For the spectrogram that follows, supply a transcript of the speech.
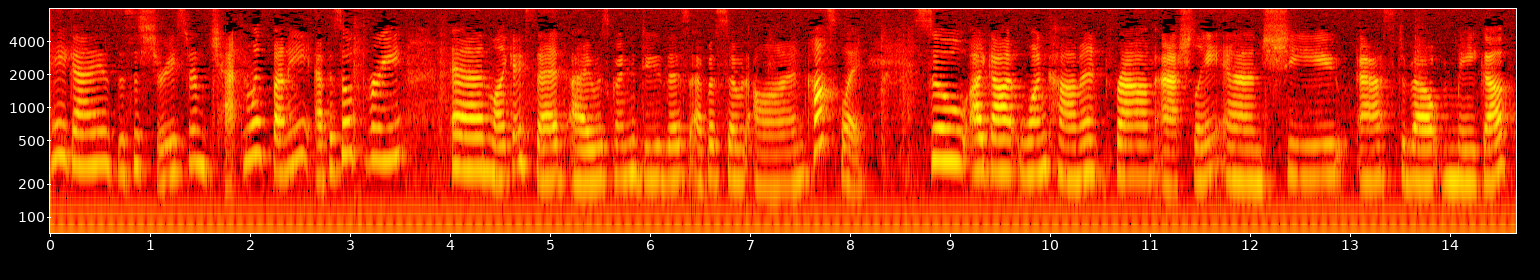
Hey guys, this is Shareece from Chatting with Bunny, episode 3. And like I said, I was going to do this episode on cosplay. So I got one comment from Ashley, and she asked about makeup.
